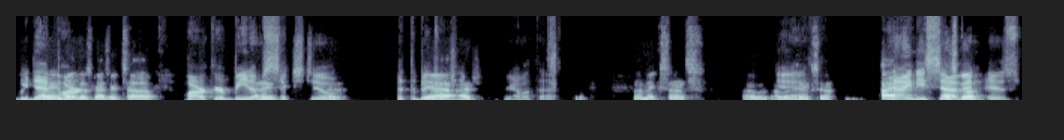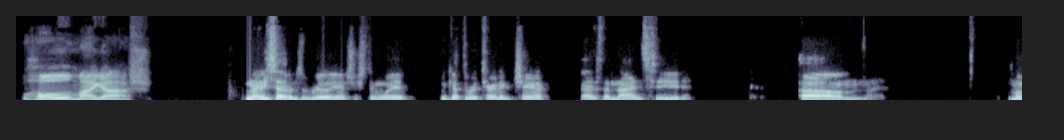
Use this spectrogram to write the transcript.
We I did. Parker, those guys are tough. Parker beat I him six two at the Big Yeah, 12 I- championship. Forgot about that. That makes sense. I would, I Yeah. would think so. Right, 97 is oh my gosh. 97 is a really interesting weight. We got the returning champ as the nine seed. Um, my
